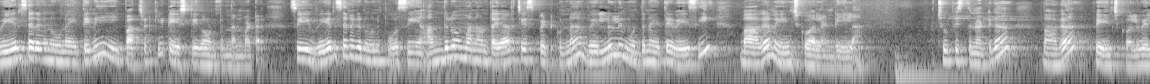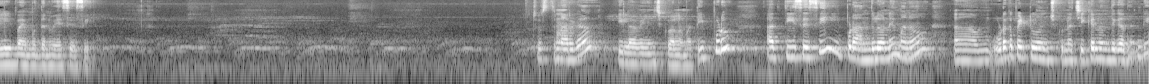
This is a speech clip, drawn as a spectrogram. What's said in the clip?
వేరుశనగ నూనె అయితేనే ఈ పచ్చడికి టేస్టీగా ఉంటుందన్నమాట. సో ఈ వేరుశనగ నూనె పోసి అందులో మనం తయారు చేసి పెట్టుకున్న వెల్లుల్లి ముద్దనైతే వేసి బాగా వేయించుకోవాలండి ఇలా. చూపిస్తున్నట్టుగా బాగా వేయించుకోవాలి వెల్లుల్లిపాయ ముద్దను వేసేసి. చూస్తున్నారుగా? ఇలా వేయించుకోవాలన్నమాట. ఇప్పుడు అది తీసేసి ఇప్పుడు అందులోనే మనం ఉడకపెట్టి ఉంచుకున్న చికెన్ ఉంది కదండి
